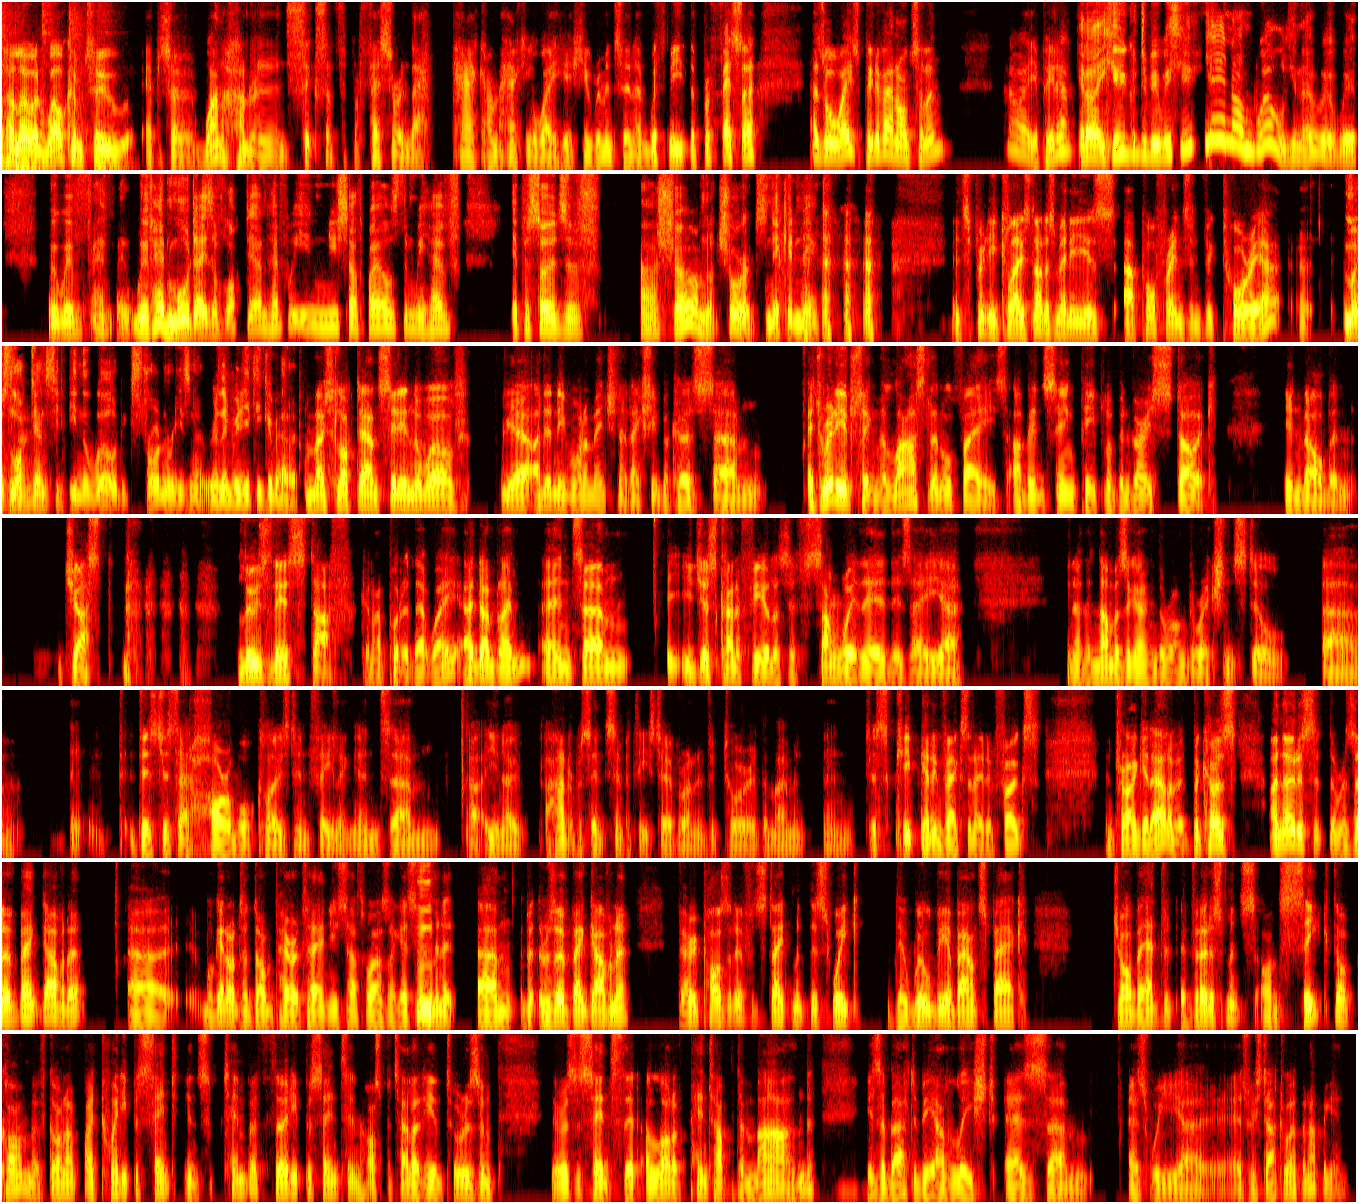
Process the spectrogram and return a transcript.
Well, hello and welcome to episode 106 of The Professor and the Hack. I'm hacking away here, Hugh Riminton, and with me, the Professor, as always, Peter Van Onselen. How are you, Peter? G'day, Hugh. Good to be with you. Yeah, no, I'm well. You know, we're, we're, we have we've had more days of lockdown, have we, in New South Wales than we have episodes of our show? I'm not sure. It's neck and neck. it's pretty close. Not as many as our poor friends in Victoria. Uh, The most lockdown city in the world. Extraordinary, isn't it? Really, when you think about it. Most lockdown city in the world. Yeah, I didn't even want to mention it actually because um, it's really interesting. The last little phase, I've been seeing people have been very stoic in Melbourne, just lose their stuff. Can I put it that way? I don't blame them. And um, you just kind of feel as if somewhere there, there's a, uh, you know, the numbers are going in the wrong direction still. Uh, there's just that horrible closed in feeling. And, um, uh, you know, 100% sympathies to everyone in Victoria at the moment. And just keep getting vaccinated, folks, and try and get out of it. Because I noticed that the Reserve Bank governor, uh, we'll get on to Dom Perrottet in New South Wales, I guess, in mm. a hmm. minute. Um, but the Reserve Bank governor, very positive statement this week. There will be a bounce back job adver- advertisements on seek.com have gone up by 20% in September, 30% in hospitality and tourism. There is a sense that a lot of pent up demand is about to be unleashed as um, as we uh, as we start to open up again.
